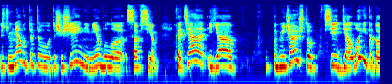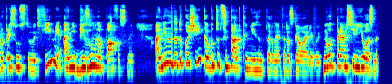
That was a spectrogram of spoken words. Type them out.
То есть у меня вот этого вот ощущения не было совсем. Хотя я подмечаю, что все диалоги, которые присутствуют в фильме, они безумно пафосные. Они иногда такое ощущение, как будто цитатками из интернета разговаривают. Ну вот прям серьезно.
